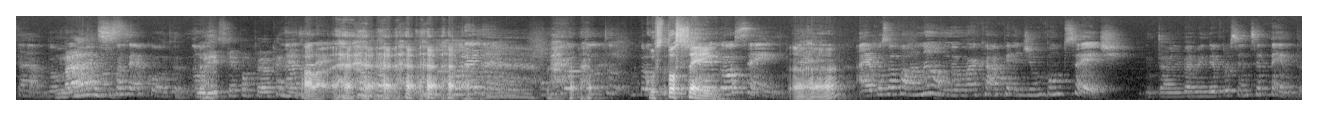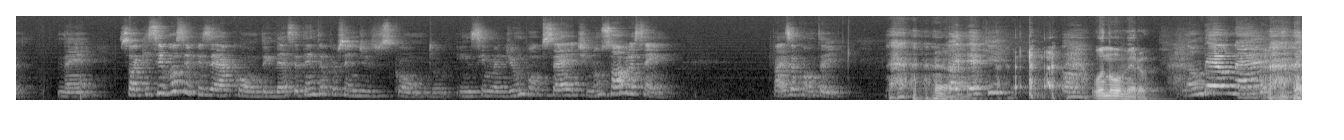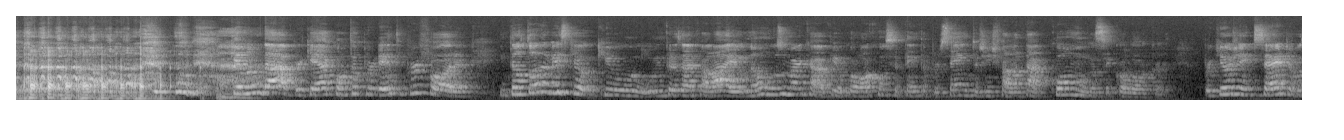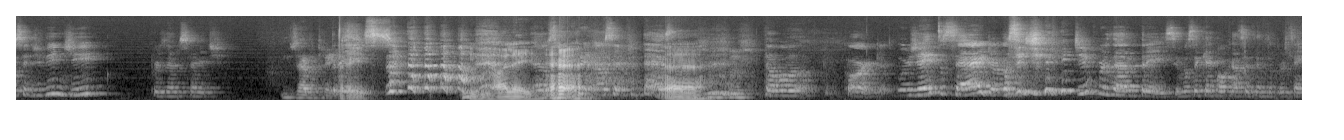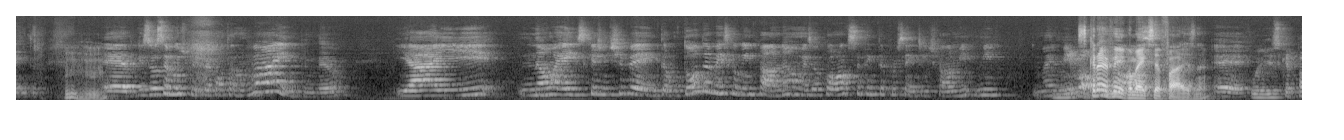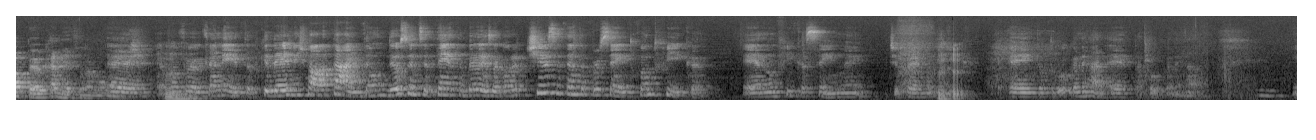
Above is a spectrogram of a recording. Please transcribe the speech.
Tá, vamos, Mas- vamos fazer a conta. Por isso que é papel e caneta. Fala. Por exemplo, um produto, um produto Custou que 100. Chegou 100. Aham. Aí a pessoa fala, não, meu markup é de 1.7. Então ele vai vender por 170, né? Só que se você fizer a conta e der 70% de desconto em cima de 1.7, não sobra 100. Faz a conta aí. Vai ter aqui. Ó, O número. não deu, né? porque não dá, porque é a conta por dentro e por fora. Então, toda vez que, eu- que o, o empresário fala, ah, eu não uso markup, eu coloco um 70%, a gente fala, tá, como você coloca? Porque o jeito certo é você dividir por 0,7. 03. Três. Hum, Olha aí. Eu sempre, eu sempre testo. Então, corta. O jeito certo é você dividir por 0,3, se você quer colocar 70%. É, porque se você multiplica a conta, não vai, entendeu? E aí, não é isso que a gente vê. Então, toda vez que alguém fala, não, mas eu coloco 70%, a gente fala, me... me, mas Me Escreve aí como é que você faz, né? É, Por isso que é papel e caneta normalmente. é, é papel e caneta. Porque daí a gente fala, tá, então deu 170, beleza, agora tira 70%, quanto fica? É, não fica 100, né? Tipo, é, não fica. É, então tô colocando errado. É, tá colocando errado.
